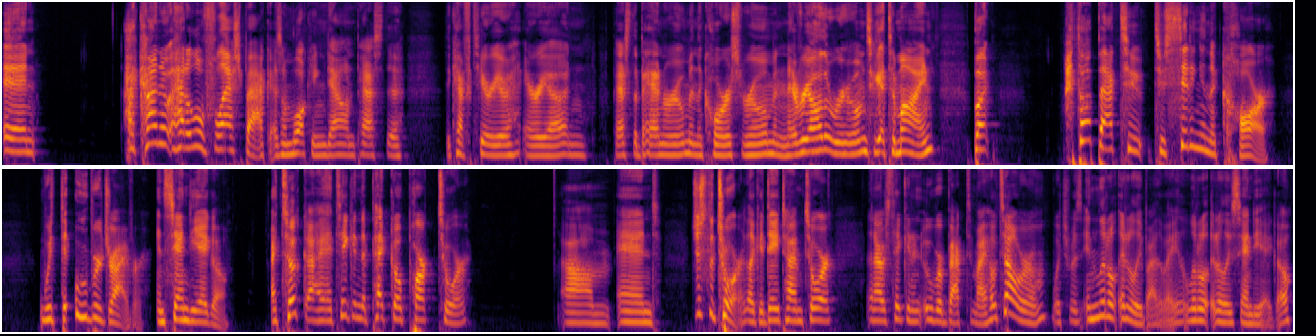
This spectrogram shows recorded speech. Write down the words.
And I kind of had a little flashback as I'm walking down past the, the cafeteria area and past the band room and the chorus room and every other room to get to mine. But I thought back to to sitting in the car with the Uber driver in San Diego. I took I had taken the Petco Park tour, um, and just the tour, like a daytime tour. And I was taking an Uber back to my hotel room, which was in Little Italy, by the way, Little Italy, San Diego,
